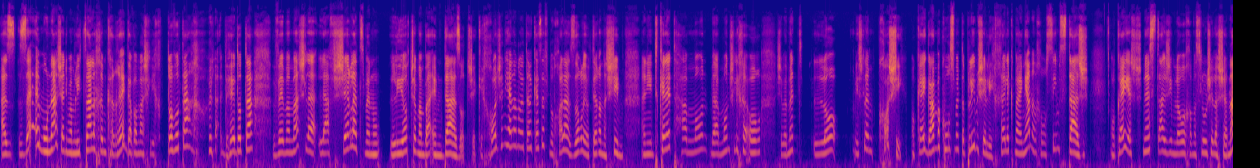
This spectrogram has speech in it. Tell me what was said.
אז זו אמונה שאני ממליצה לכם כרגע ממש לכתוב אותה, להדהד אותה, וממש לאפשר לעצמנו להיות שם בעמדה הזאת, שככל שנהיה לנו יותר כסף, נוכל לעזור ליותר אנשים. אני נתקלת המון, בהמון שליחי אור, שבאמת לא יש להם קושי, אוקיי? גם בקורס מטפלים שלי, חלק מהעניין, אנחנו עושים סטאז', אוקיי? יש שני סטאז'ים לאורך המסלול של השנה,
